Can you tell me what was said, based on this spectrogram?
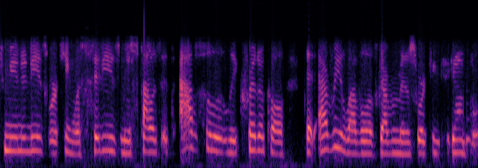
communities, working with cities, municipalities. It's absolutely critical that every level of government is working together.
